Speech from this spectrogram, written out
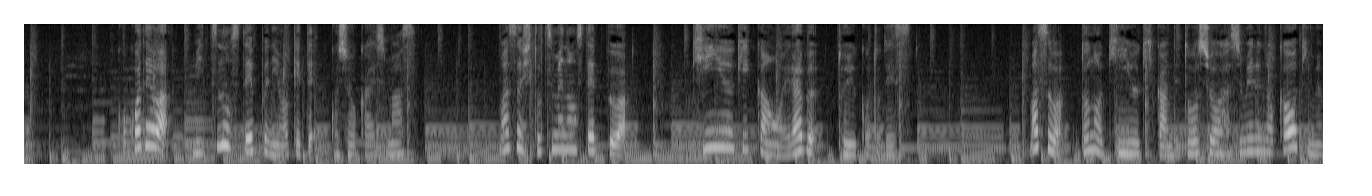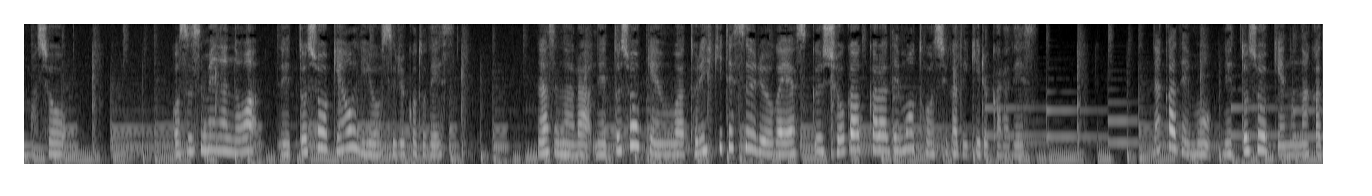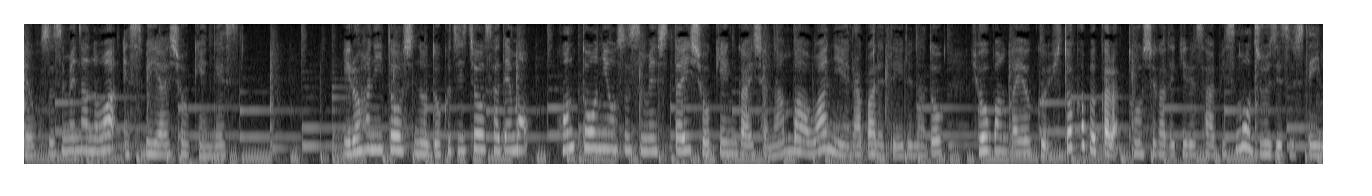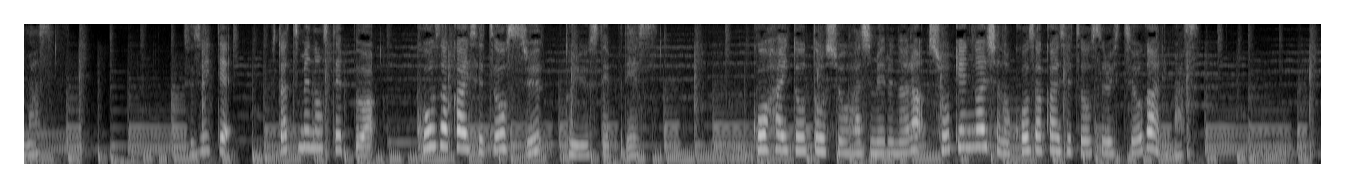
ここでは3つのステップに分けてご紹介します。まず1つ目のステップは金融機関を選ぶということです。まずはどの金融機関で投資を始めるのかを決めましょう。おすすめなのはネット証券を利用することです。なぜならネット証券は取引手数料が安く少額からでも投資ができるからです。中でもネット証券の中でおすすめなのは SBI 証券です。いろはに投資の独自調査でも本当におすすめしたい証券会社ナンバーワンに選ばれているなど評判が良く1株から投資ができるサービスも充実しています。続いて2つ目のステップは口座開設をするというステップです。高配当投資を始めるなら証券会社の口座開設をする必要があります。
